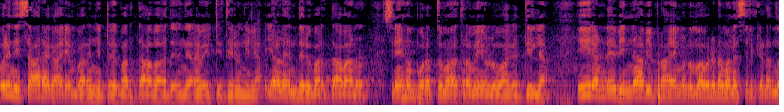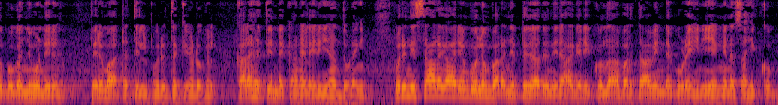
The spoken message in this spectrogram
ഒരു നിസ്സാര കാര്യം പറഞ്ഞിട്ട് ഭർത്താവ് അത് നിറവേറ്റി തരുന്നില്ല. ഇയാൾ എന്തൊരു ഭർത്താവാണ്? സ്നേഹം പുറത്തു മാത്രമേ ഉള്ളൂ അകത്തില്ല. ഈ രണ്ട് ഭിന്നാഭിപ്രായങ്ങളും അവരുടെ മനസ്സിൽ കിടന്നു പുകഞ്ഞുകൊണ്ടിരുന്നു. പെരുമാറ്റത്തിൽ പൊരുത്തക്കേടുകൾ കലഹത്തിന്റെ കനലെരിയാൻ തുടങ്ങി. ഒരു നിസ്സാര കാര്യം പോലും പറഞ്ഞിട്ട് അത് നിരാകരിക്കുന്ന ഭർത്താവിന്റെ കൂടെ ഇനി എങ്ങനെ സഹിക്കും?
